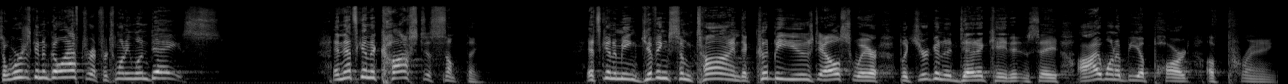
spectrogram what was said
So we're just going to go after it for 21 days. And that's going to cost us something. It's going to mean giving some time that could be used elsewhere, but you're going to dedicate it and say, I want to be a part of praying.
